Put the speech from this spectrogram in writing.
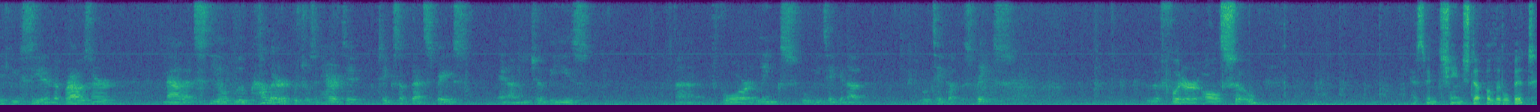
If you see it in the browser, now that steel blue color, which was inherited, takes up that space, and on each of these uh, four links will be taken up, will take up the space. The footer also. has been changed up a little bit.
